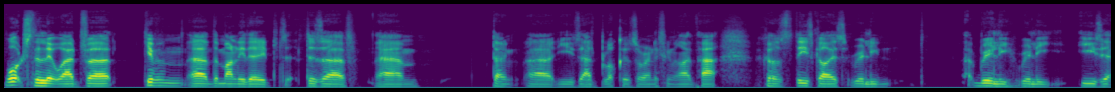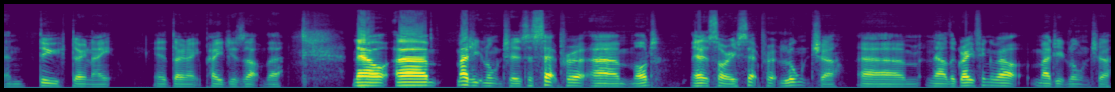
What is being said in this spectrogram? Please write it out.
watch the little advert give them uh, the money they d- deserve. Um, don't uh, use ad blockers or anything like that because these guys really, really, really use it and do donate. You know, donate pages up there. Now, um, Magic Launcher is a separate um, mod. Uh, sorry, separate launcher. Um, now, the great thing about Magic Launcher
